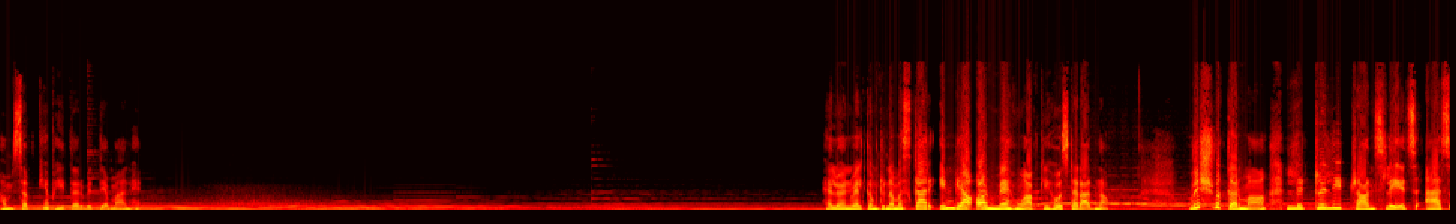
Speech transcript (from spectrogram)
हम सबके भीतर विद्यमान है। Hello and welcome to Namaskar India और मैं हूँ आपकी host Aradhana. Vishwakarma literally translates as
